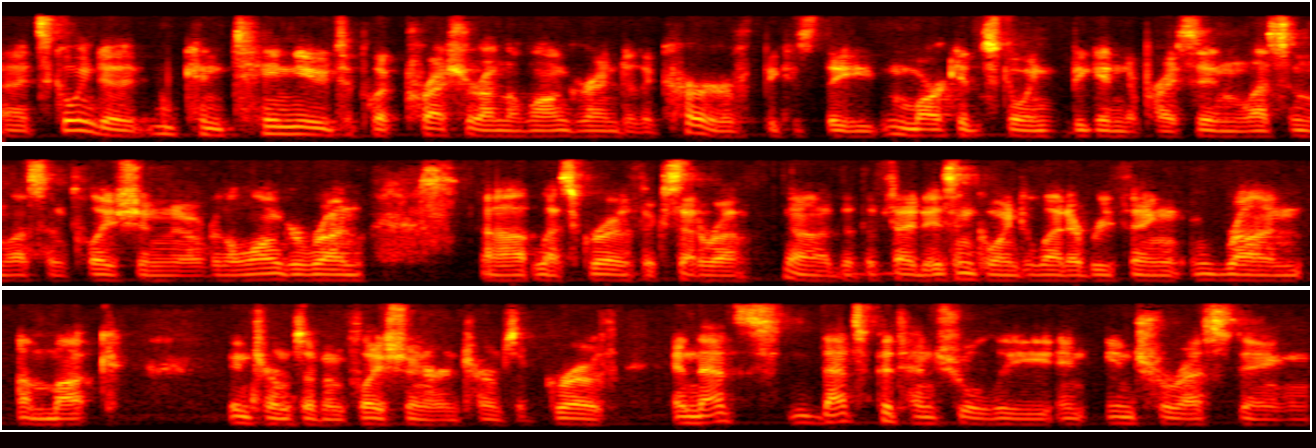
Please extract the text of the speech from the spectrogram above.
uh, it's going to continue to put pressure on the longer end of the curve because the market's going to begin to price in less and less inflation over the longer run, uh, less growth, et cetera. Uh, that the Fed isn't going to let everything run amuck in terms of inflation or in terms of growth and that's that's potentially an interesting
